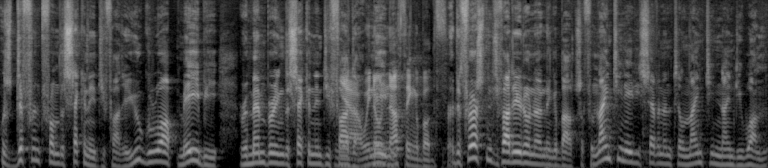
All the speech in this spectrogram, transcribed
was different from the second Intifada. You grew up maybe remembering the second Intifada. yeah, we know maybe. nothing about the first. The first Intifada you don't know anything about. So from 1987 until 1991,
